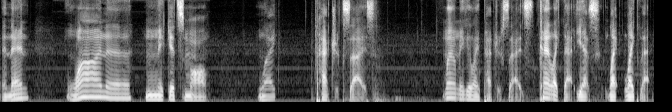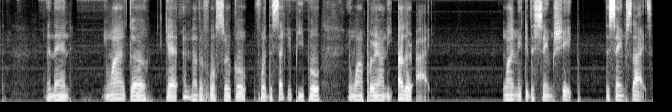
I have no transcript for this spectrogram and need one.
And then wanna make it small like Patrick's size. Wanna make it like Patrick's size. Kinda like that. Yes like like that and then you wanna go get another full circle for the second people and want to put it on the other eye. Want to make it the same shape, the same size,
